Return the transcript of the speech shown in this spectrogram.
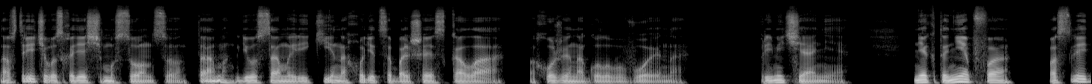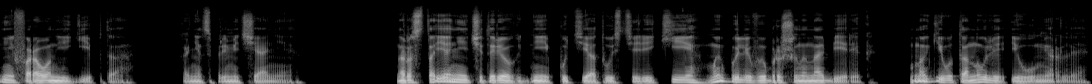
навстречу восходящему солнцу, там, где у самой реки находится большая скала, похожая на голову воина. Примечание. Некто Непфа, последний фараон Египта. Конец примечания. На расстоянии четырех дней пути от устья реки мы были выброшены на берег. Многие утонули и умерли.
